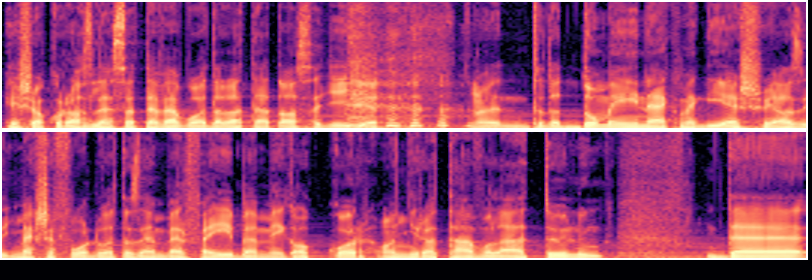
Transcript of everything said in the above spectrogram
és akkor az lesz a te weboldalad, tehát az, hogy így tudod, domének, meg ilyesmi, az így meg se fordult az ember fejében még akkor, annyira távol állt tőlünk, de,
